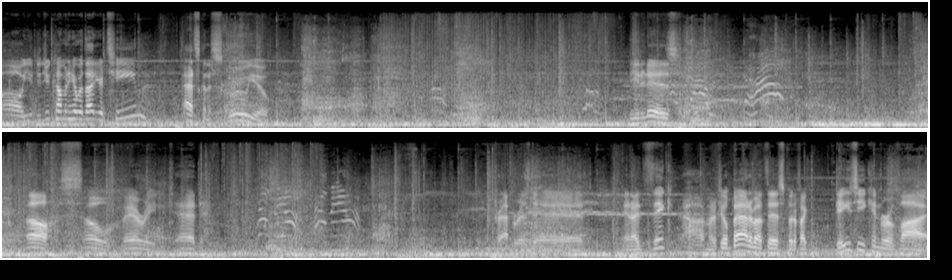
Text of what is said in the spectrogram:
Oh, you did you come in here without your team? That's gonna screw you. Indeed it is. Oh, so very dead. Trapper is dead. And I think oh, I'm gonna feel bad about this, but if I Daisy can revive.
